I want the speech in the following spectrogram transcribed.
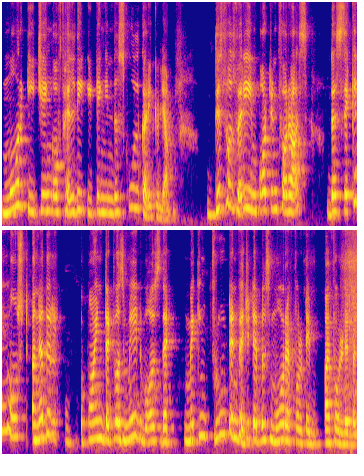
more teaching of healthy eating in the school curriculum. This was very important for us. The second most, another point that was made was that making fruit and vegetables more affordable.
